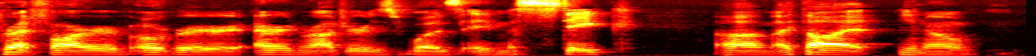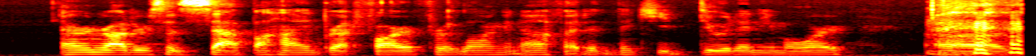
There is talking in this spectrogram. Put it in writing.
Brett Favre over Aaron Rodgers was a mistake. Um, I thought you know Aaron Rodgers has sat behind Brett Favre for long enough. I didn't think he'd do it anymore. Uh,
